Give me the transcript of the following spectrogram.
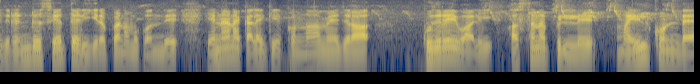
இது ரெண்டும் சேர்த்து அடிக்கிறப்ப நமக்கு வந்து என்னென்ன கலை கேட்கும்னா மேஜராக குதிரைவாளி அசனப்பில்லு மயில் கொண்டை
